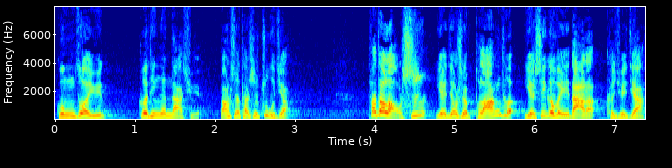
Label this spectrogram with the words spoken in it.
工作于哥廷根大学，当时他是助教。他的老师也就是普朗特，也是一个伟大的科学家，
